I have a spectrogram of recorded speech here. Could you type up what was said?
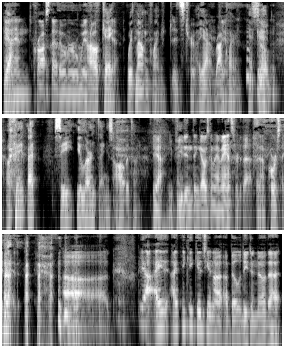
from. Yeah. and cross that over with okay yeah. with mountain climbing. It's true. yeah, rock yeah. climbing. Yeah, so. good. okay, that see you learn things all the time. Yeah, if you didn't think I was going to have an answer to that, and of course I did. uh, yeah, I I think it gives you an uh, ability to know that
